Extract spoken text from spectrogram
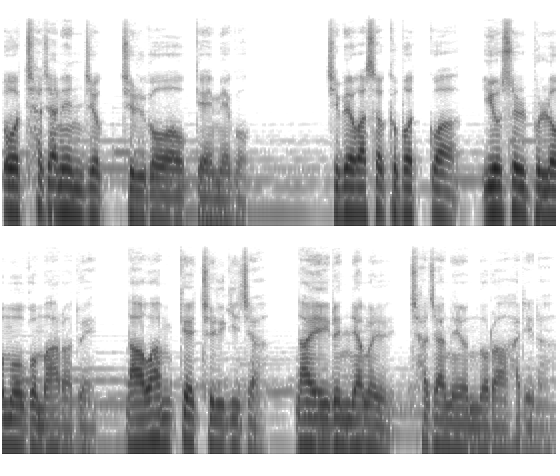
또 찾아낸즉 즐거워 어깨에 메고 집에 와서 그 벗과 이웃을 불러 모으고 말하되 나와 함께 즐기자. 나의 잃은 양을 찾아내었노라 하리라.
